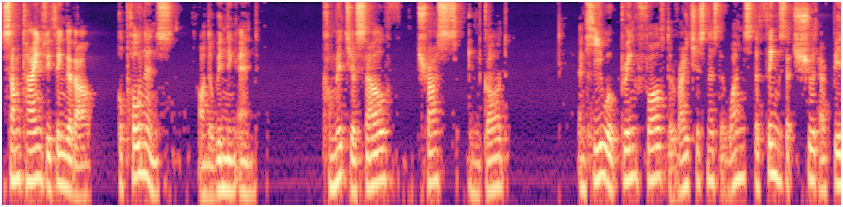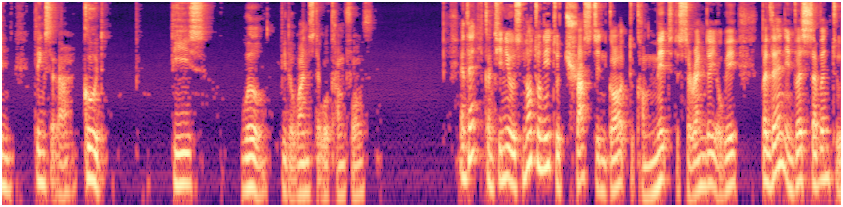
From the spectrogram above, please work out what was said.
Sometimes we think that our opponents are on the winning end. Commit yourself, trust in God, and He will bring forth the righteousness that wants the things that should have been, things that are good. These will be the ones that will come forth. And then he continues not only to trust in God, to commit, to surrender your way, but then in verse 7 to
